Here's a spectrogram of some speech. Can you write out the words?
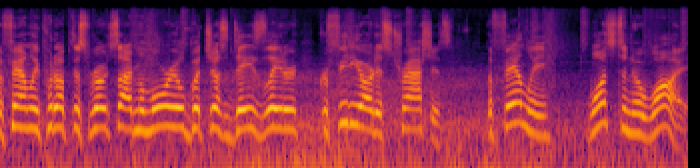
The family put up this roadside memorial, but just days later, graffiti artist trashes. The family wants to know why.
